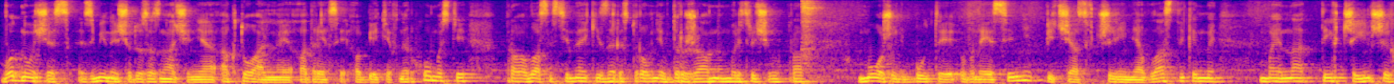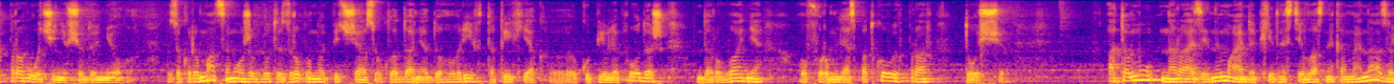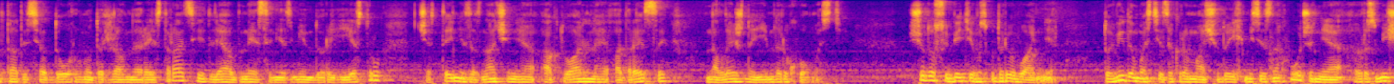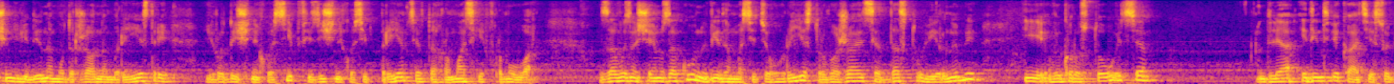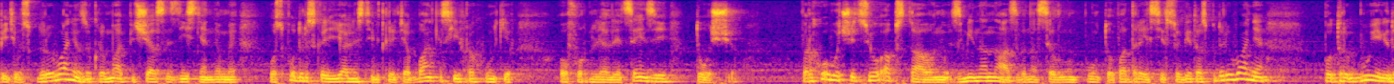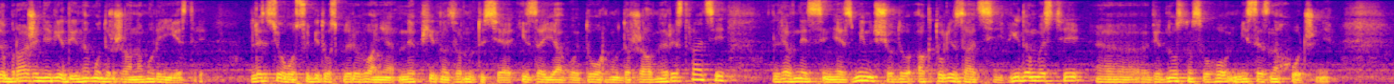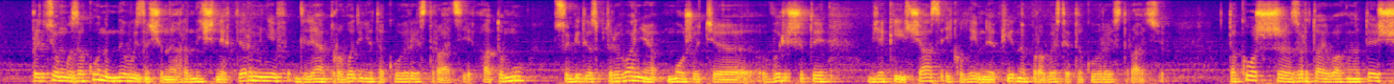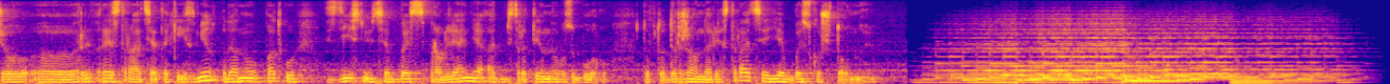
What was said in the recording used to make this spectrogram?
Водночас зміни щодо зазначення актуальної адреси об'єктів нерухомості, права власності на які зареєстровані в державному реєстрі прав, можуть бути внесені під час вчинення власниками майна тих чи інших правочинів щодо нього. Зокрема, це може бути зроблено під час укладання договорів, таких як е, купівля-продаж, дарування, оформлення спадкових прав тощо. А тому наразі немає необхідності власника майна звертатися до органу державної реєстрації для внесення змін до реєстру в частині зазначення актуальної адреси належної їм нерухомості. Щодо суб'єктів господарювання, то відомості, зокрема щодо їх місцезнаходження, розміщені в єдиному державному реєстрі юридичних осіб, фізичних осіб підприємців та громадських формувань. За визначенням закону, відомості цього реєстру вважаються достовірними і використовуються для ідентифікації суб'єктів господарювання, зокрема під час здійснення ними господарської діяльності, відкриття банківських рахунків, оформлення ліцензій тощо. Враховуючи цю обставину, зміна назви населеного пункту в адресі суб'єкта господарювання потребує відображення в єдиному державному реєстрі. Для цього суб'єкту господарювання необхідно звернутися із заявою до органу державної реєстрації для внесення змін щодо актуалізації відомості е, відносно свого місцезнаходження. При цьому законом не визначено граничних термінів для проведення такої реєстрації, а тому суб'єкти господарювання можуть е, вирішити, в який час і коли їм необхідно провести таку реєстрацію. Також звертаю увагу на те, що е, реєстрація таких змін у даному випадку здійснюється без справляння адміністративного збору, тобто державна реєстрація є безкоштовною.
